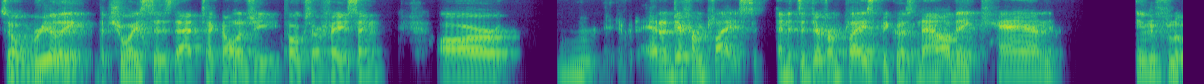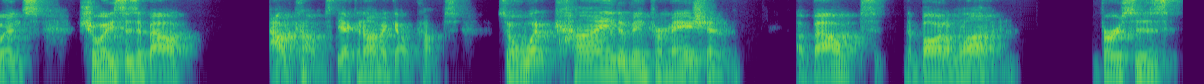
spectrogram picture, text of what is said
So really the choices that technology folks are facing are at a different place. And it's a different place because now they can influence choices about outcomes, the economic outcomes. So, what kind of information about the bottom line versus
